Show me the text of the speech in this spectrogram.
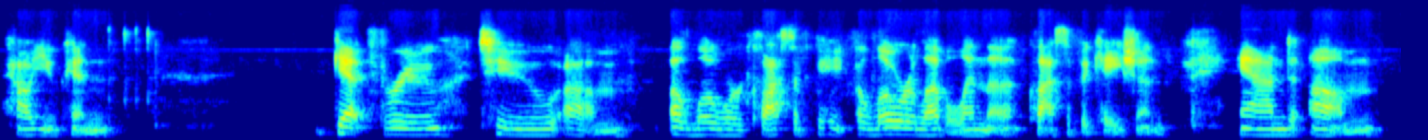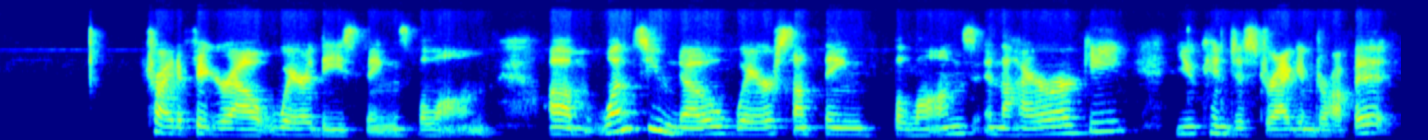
how you can get through to um, a lower classification, a lower level in the classification. And um, try to figure out where these things belong. Um, once you know where something belongs in the hierarchy, you can just drag and drop it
